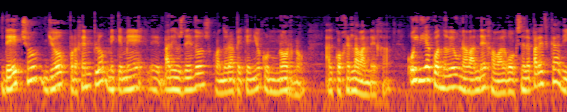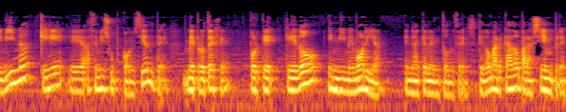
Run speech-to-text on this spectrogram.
De hecho, yo, por ejemplo, me quemé eh, varios dedos cuando era pequeño con un horno al coger la bandeja. Hoy día, cuando veo una bandeja o algo que se le parezca, adivina qué eh, hace mi subconsciente. Me protege porque quedó en mi memoria en aquel entonces. Quedó marcado para siempre.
